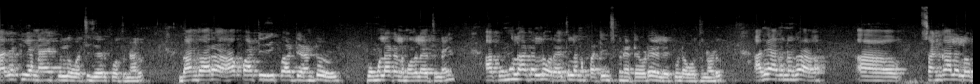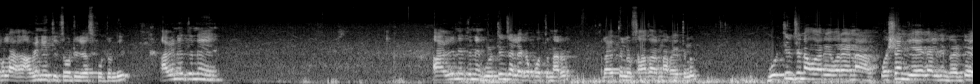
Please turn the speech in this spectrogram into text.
రాజకీయ నాయకులు వచ్చి చేరిపోతున్నారు. దాని ద్వారా ఆ పార్టీ ఈ పార్టీ అంటూ కుమ్ములాటలు మొదలవుతున్నాయి. ఆ కుమ్ములాటల్లో రైతులను పట్టించుకునేటవాడే లేకుండా పోతున్నాడు. అదే అదనుగా సంఘాల లోపల అవినీతి చోటు చేసుకుంటుంది. అవినీతిని అవినీతిని గుర్తించలేకపోతున్నారు రైతులు సాధారణ రైతులు. గుర్తించిన వారు ఎవరైనా క్వశ్చన్ చేయగలిగినారంటే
